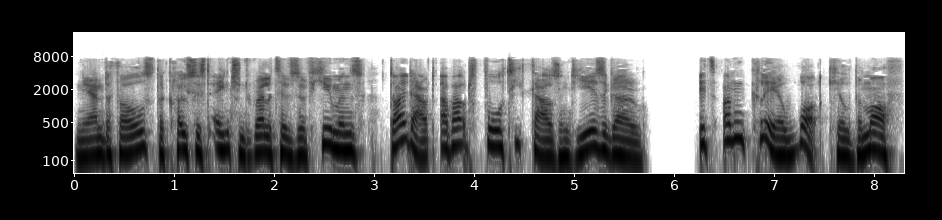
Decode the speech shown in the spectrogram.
Neanderthals, the closest ancient relatives of humans, died out about 40,000 years ago. It's unclear what killed them off,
